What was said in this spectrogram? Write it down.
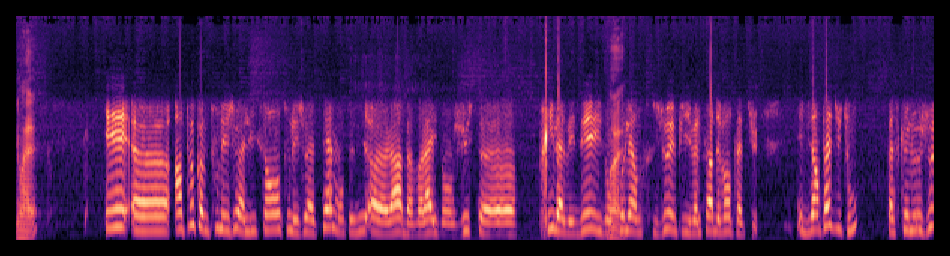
Ouais. Et un peu comme tous les jeux à licence ou les jeux à thème, on se dit oh là là bah voilà ils ont juste pris la BD, ils ont Ouais. collé un petit jeu et puis ils veulent faire des ventes là-dessus. Eh bien pas du tout parce que le jeu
